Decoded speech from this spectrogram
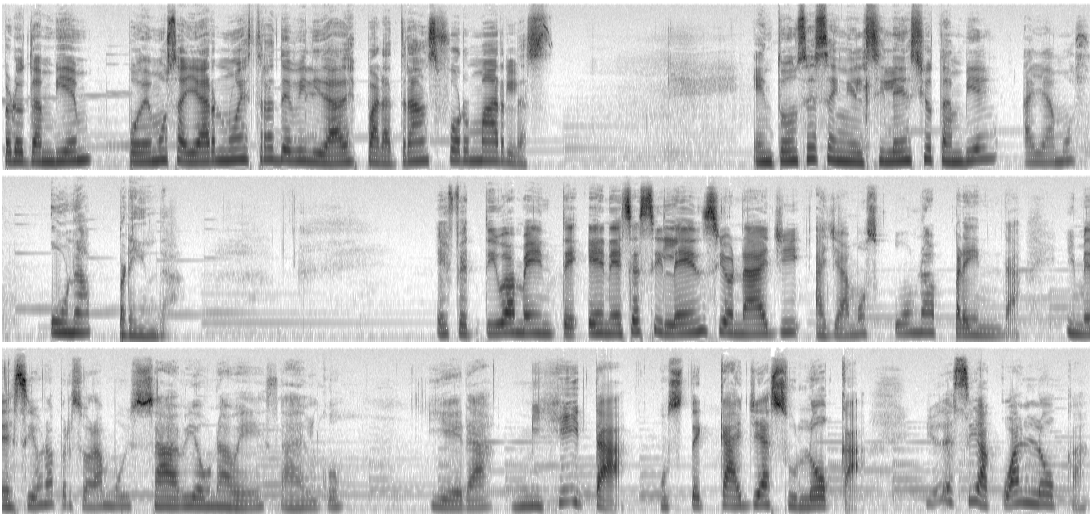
pero también podemos hallar nuestras debilidades para transformarlas. Entonces en el silencio también hallamos una prenda. Efectivamente, en ese silencio, Nayi, hallamos una prenda. Y me decía una persona muy sabia una vez algo, y era, mijita, usted calla su loca. Yo decía, ¿cuál loca?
